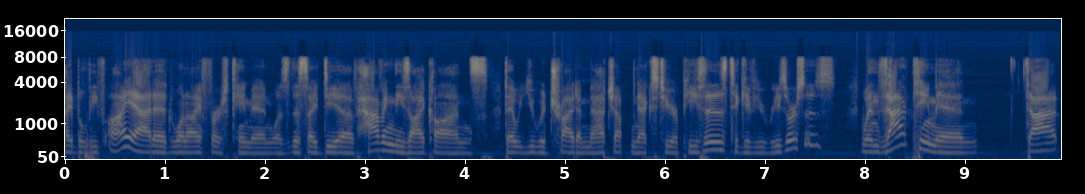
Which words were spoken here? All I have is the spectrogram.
I believe I added when I first came in was this idea of having these icons that you would try to match up next to your pieces to give you resources. When that came in, that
